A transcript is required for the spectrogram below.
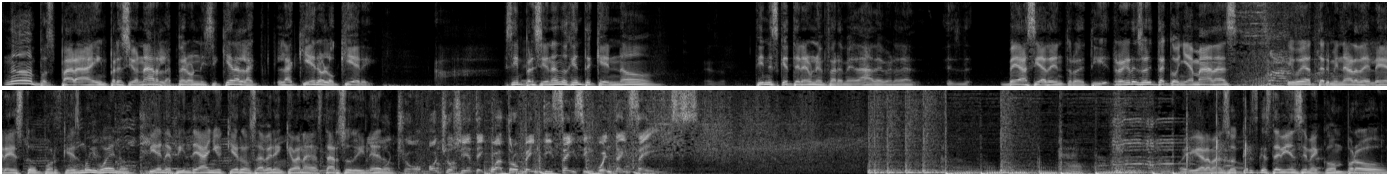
no, pues para impresionarla, pero ni siquiera la, la quiere o lo quiere. Es impresionando gente que no. Tienes que tener una enfermedad, de verdad. Es- ve hacia adentro de ti. Regreso ahorita con llamadas y voy a terminar de leer esto porque es muy bueno. Viene fin de año y quiero saber en qué van a gastar su dinero. 874-2656. Oye, Garbanzo, ¿crees que esté bien si me compro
